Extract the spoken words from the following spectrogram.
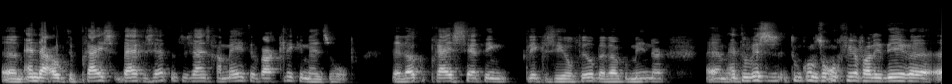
Um, en daar ook de prijs bij gezet. En toen zijn ze gaan meten waar klikken mensen op. Bij welke prijssetting klikken ze heel veel, bij welke minder. Um, en toen, wisten toen konden ze ongeveer valideren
